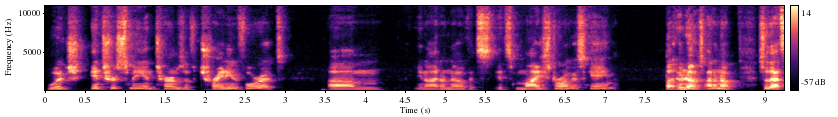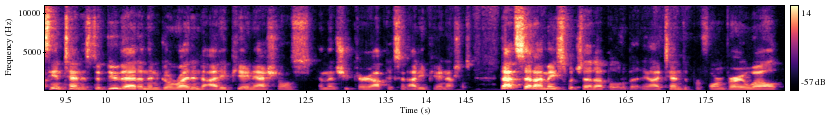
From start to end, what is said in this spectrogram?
which interests me in terms of training for it. Um, you know, I don't know if it's it's my strongest game, but who knows? I don't know. So that's the intent is to do that and then go right into IDPA nationals and then shoot carry optics at IDPA nationals. That said, I may switch that up a little bit. You know, I tend to perform very well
